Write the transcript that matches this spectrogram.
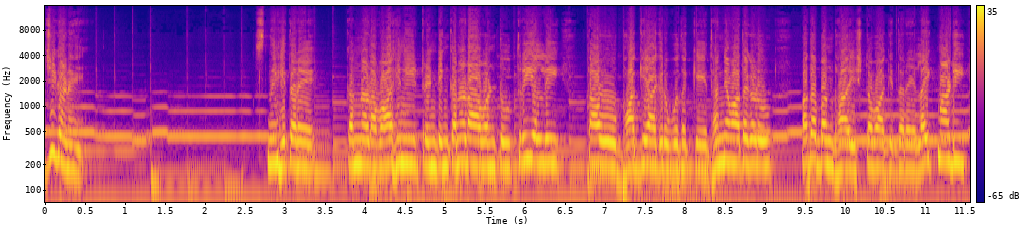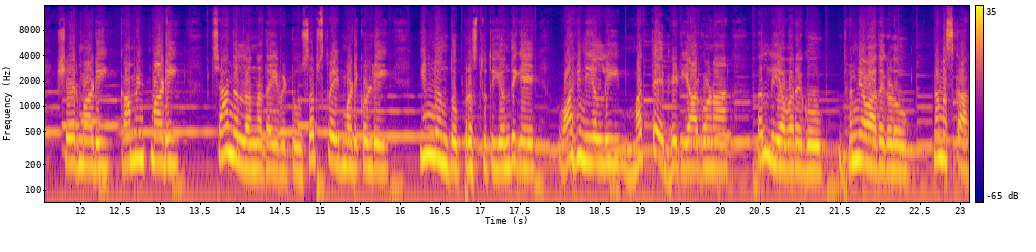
ಜಿಗಣೆ. ಸ್ನೇಹಿತರೆ, ಕನ್ನಡ ವಾಹಿನಿ ಟ್ರೆಂಡಿಂಗ್ ಕನ್ನಡ ಒನ್ ಟು ತ್ರೀಯಲ್ಲಿ ತಾವು ಭಾಗಿಯಾಗಿರುವುದಕ್ಕೆ ಧನ್ಯವಾದಗಳು. ಪದಬಂಧ ಇಷ್ಟವಾಗಿದ್ದರೆ ಲೈಕ್ ಮಾಡಿ, ಶೇರ್ ಮಾಡಿ, ಕಾಮೆಂಟ್ ಮಾಡಿ. ಚಾನೆಲ್ ಅನ್ನು ದಯವಿಟ್ಟು ಸಬ್ಸ್ಕ್ರೈಬ್ ಮಾಡಿಕೊಳ್ಳಿ. ಇನ್ನೊಂದು ಪ್ರಸ್ತುತಿಯೊಂದಿಗೆ ವಾಹಿನಿಯಲ್ಲಿ ಮತ್ತೆ ಭೇಟಿಯಾಗೋಣ. ಅಲ್ಲಿಯವರೆಗೂ ಧನ್ಯವಾದಗಳು. ನಮಸ್ಕಾರ.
